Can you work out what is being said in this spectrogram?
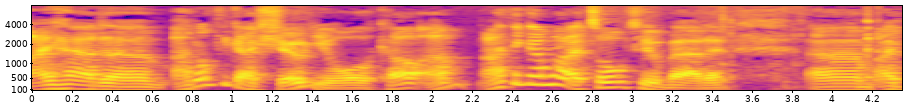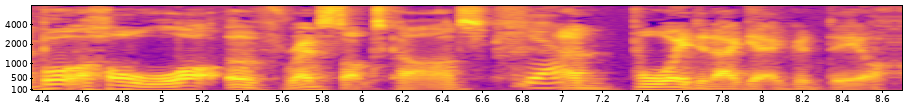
I had. Um, I don't think I showed you all the cards. Um, I think I might have talked to you about it. Um, I bought a whole lot of Red Sox cards, Yeah. and boy, did I get a good deal.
